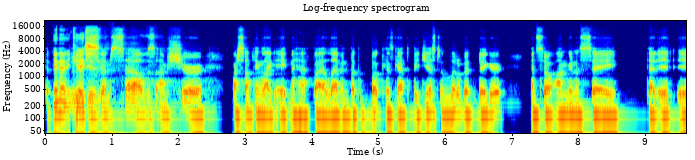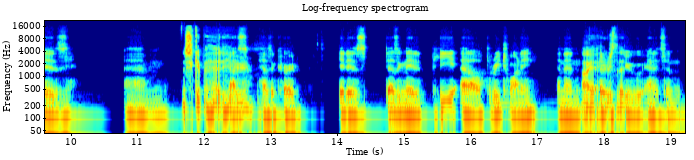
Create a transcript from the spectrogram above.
The In any case- themselves, I'm sure, are something like eight and a half by eleven, but the book has got to be just a little bit bigger, and so I'm going to say that it is. Um, Skip ahead here. has occurred. It is designated PL 320, and then Oh, yeah, here's the and it's in.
